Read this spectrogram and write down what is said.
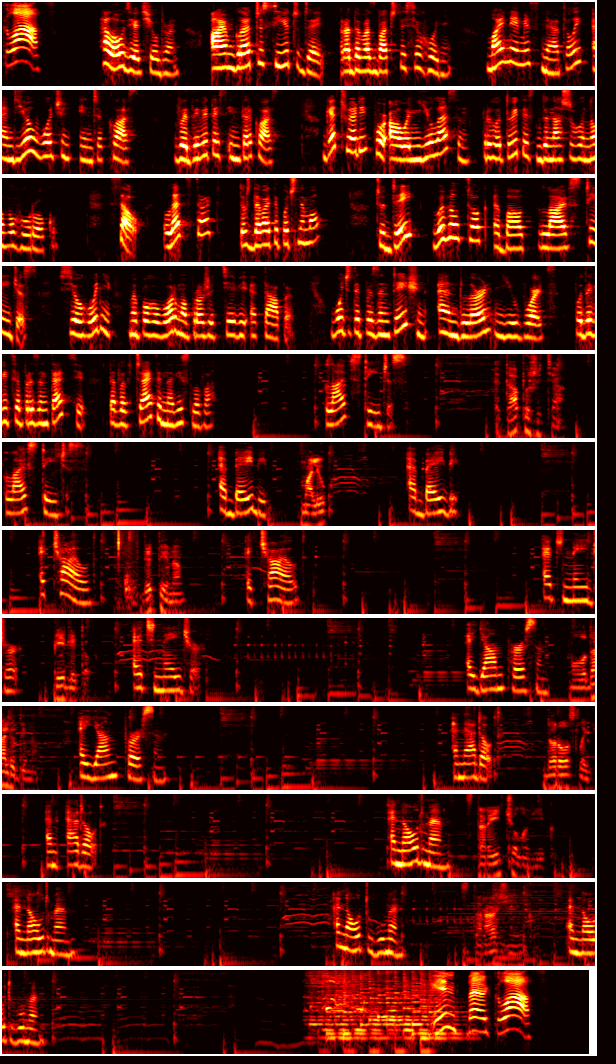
class. Hello, dear children. I am glad to see you today. Рада вас бачити сьогодні. My name is Natalie and you're watching Interclass. Ви дивитесь Інтерклас. Get ready for our new lesson. Приготуйтесь до нашого нового уроку. So, let's start. Тож давайте почнемо. Today we will talk about life stages. Сьогодні ми поговоримо про життєві етапи. Watch the presentation and learn new words. Подивіться презентацію та вивчайте нові слова. Life stages. Етапи життя. Life stages. A baby. Малюк. A baby. A child. Дитина. A child. A teenager. Підліток. A teenager. A young person. Молода людина. A young person. An adult. Дорослий. An adult. An old man. Старий чоловік. An old man. An old woman. Стара жінка. An old woman. Interclass.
